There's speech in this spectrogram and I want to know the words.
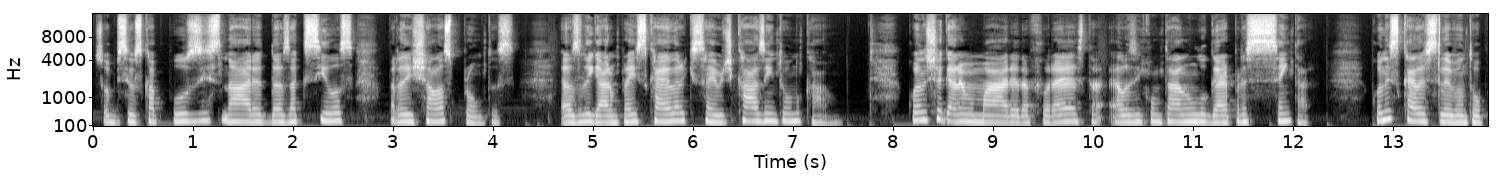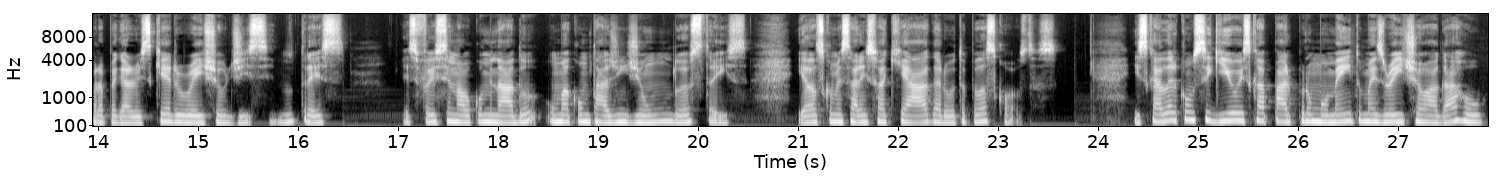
sob seus capuzes na área das axilas para deixá-las prontas. Elas ligaram para Skylar, que saiu de casa e entrou no carro. Quando chegaram a uma área da floresta, elas encontraram um lugar para se sentar. Quando Skylar se levantou para pegar o isqueiro, Rachel disse, no 3. Esse foi o sinal combinado, uma contagem de 1, 2, 3. E elas começaram a esfaquear a garota pelas costas. Skylar conseguiu escapar por um momento, mas Rachel a agarrou,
